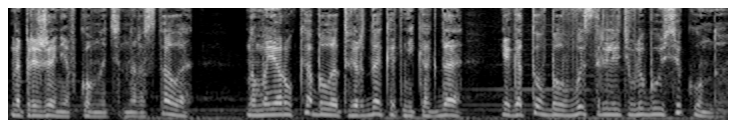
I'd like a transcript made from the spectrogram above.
Напряжение в комнате нарастало, но моя рука была тверда, как никогда, я готов был выстрелить в любую секунду.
